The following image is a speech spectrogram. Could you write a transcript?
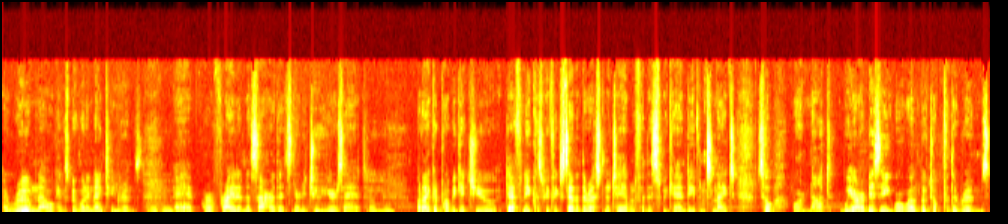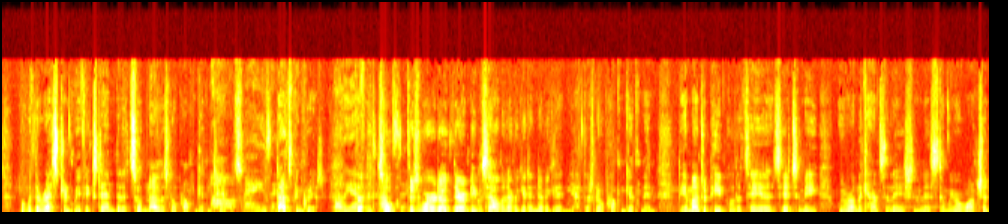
a mm-hmm. room now, okay, because we've only 19 rooms, mm-hmm. uh, for a Friday and a Saturday, it's nearly two years ahead. Mm-hmm. But I could probably get you definitely because we've extended the rest of the table for this weekend, even tonight. So we're not, we are busy. We're well booked up for the rooms, but with the restaurant we've extended it, so now there's no problem getting oh, tables. amazing. That's been great. Oh, yeah, The- So there's word out there, and people say, "Oh, we'll never get in, never get in." Yeah, there's no problem getting in. The amount of people that say say to me, "We were on the cancellation list and we were watching,"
